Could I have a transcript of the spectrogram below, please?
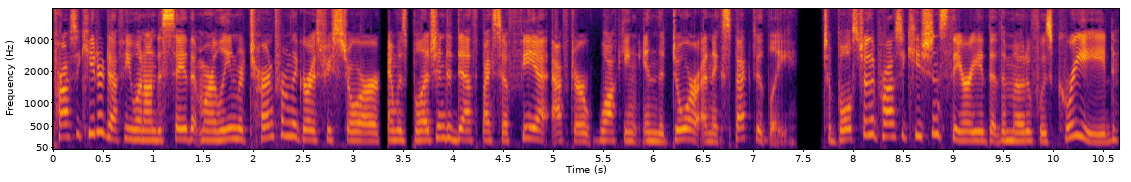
Prosecutor Duffy went on to say that Marlyne returned from the grocery store and was bludgeoned to death by Sophia after walking in the door unexpectedly. To bolster the prosecution's theory that the motive was greed,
